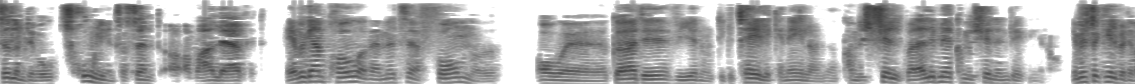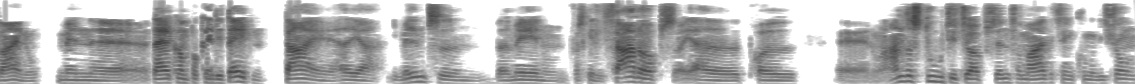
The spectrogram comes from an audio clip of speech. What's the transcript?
selvom det var utrolig interessant og, og meget lærerigt. Jeg vil gerne prøve at være med til at forme noget, og øh, gøre det via nogle digitale kanaler, noget kommersielt, hvor der er lidt mere kommersiel indvirkning endnu. Jeg vidste ikke helt, hvad det var endnu, men øh, da jeg kom på kandidaten, der øh, havde jeg i mellemtiden været med i nogle forskellige startups, og jeg havde prøvet øh, nogle andre studiejobs inden for marketing og kommunikation.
